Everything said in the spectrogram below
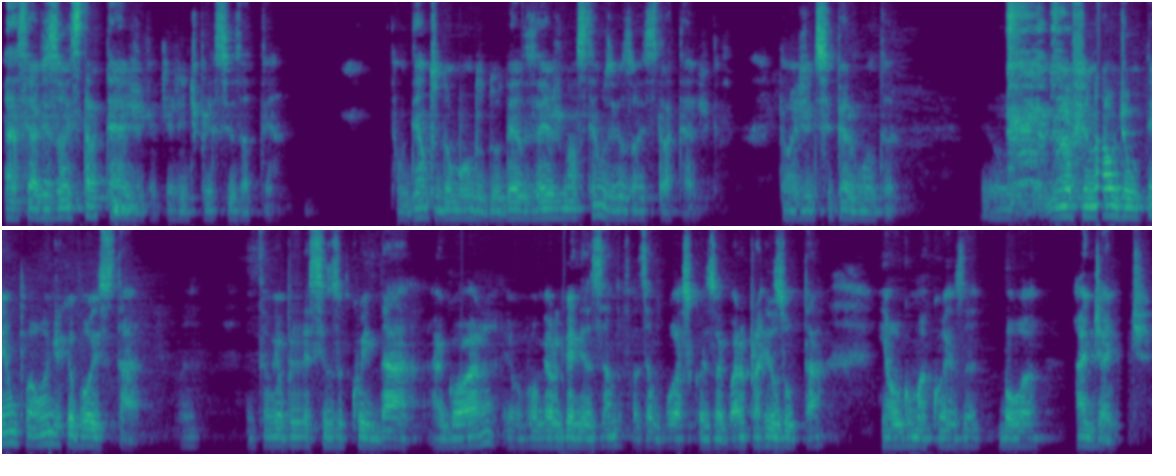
essa é a visão estratégica que a gente precisa ter. Então, dentro do mundo do desejo, nós temos visões estratégicas. Então, a gente se pergunta, eu, no final de um tempo, aonde que eu vou estar? Então, eu preciso cuidar agora, eu vou me organizando, fazendo boas coisas agora para resultar em alguma coisa boa adiante.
